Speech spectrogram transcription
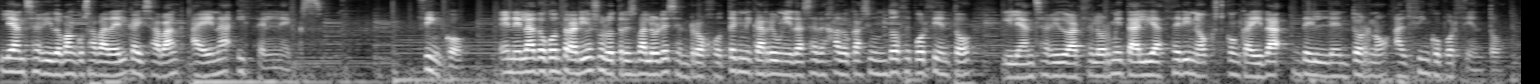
Le han seguido Banco Sabadell, CaixaBank, AENA y Celnex. 5. En el lado contrario, solo tres valores en rojo. Técnicas Reunidas se ha dejado casi un 12% y le han seguido ArcelorMittal y Acerinox con caída del entorno al 5%.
